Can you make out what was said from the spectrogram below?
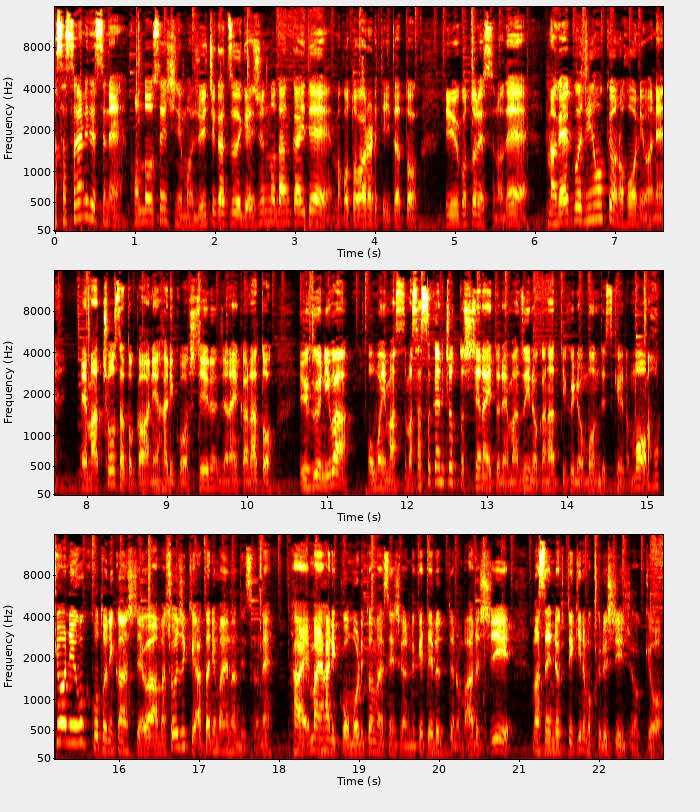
まさすがにですね、近藤選手にも11月下旬の段階で、まあ断られていたということですので、まあ外国人補強の方にはね、えまあ調査とかはね、やはりこうしているんじゃないかなというふうには思います。まあさすがにちょっとしてないとね、まずいのかなっていうふうに思うんですけれども、まあ、補強に動くことに関しては、まあ正直当たり前なんですよね。はい。まあやはりこう森友哉選手が抜けてるっていうのもあるし、まあ戦力的にも苦しい状況。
